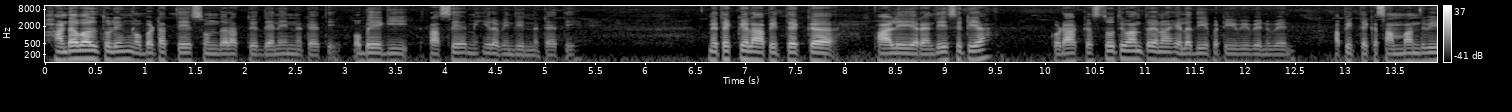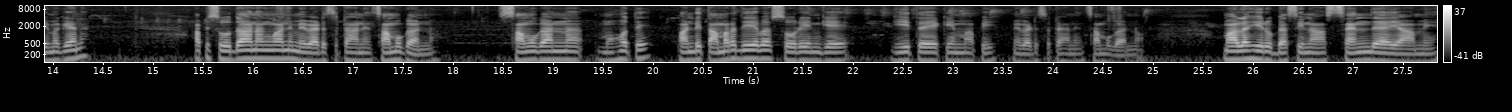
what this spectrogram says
හඬවල් තුළින් ඔබටත් ඒ සුන්දරත්වය දැනෙන්නට ඇති. ඔබේ ගී රසය මිහිර විඳින්නට ඇති. මෙතෙක් වෙලා අපිත් එක්ක පාලියේ රැඳී සිටියා. ගොඩාක් ස්තුතිවන්ත වෙනවා හෙළදීප ටීවී වෙනුවෙන් අපිත් එක්ක සම්බන්ධ වීම ගැන. අපි සූදානම් වන්නේ මේ වැඩසටහනෙන් සමුගන්න. සමුගන්න මොහොතේ පණ්ඩිත අමරදේව සූරීන්ගේ ගීතයකින් අපි මේ වැඩසටහනෙන් සමුගන්නවා. මලහිරු බැසිනා සැන්දෑයාමේ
